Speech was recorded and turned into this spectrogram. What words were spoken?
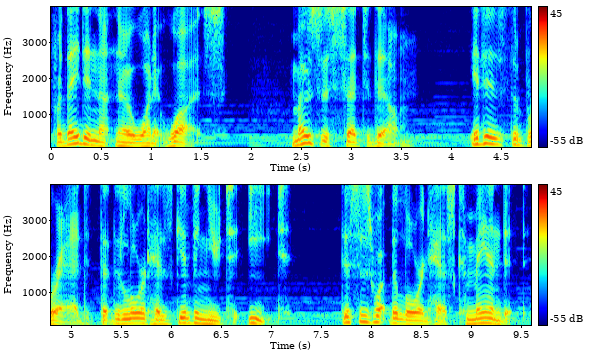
For they did not know what it was. Moses said to them, it is the bread that the Lord has given you to eat. This is what the Lord has commanded.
